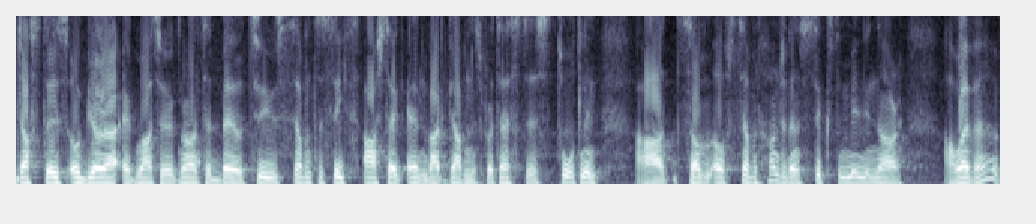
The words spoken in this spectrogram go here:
Justice Obiora Egwuatu granted bail to 76 hashtag End Bad Governance protesters, totaling a sum of 760 million naira. However,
